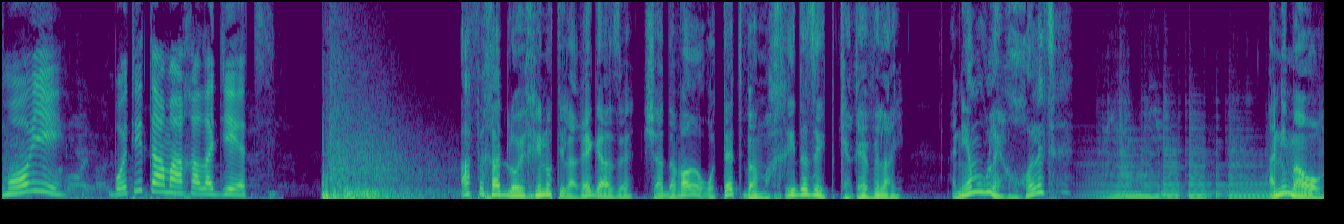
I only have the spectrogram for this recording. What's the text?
מורי, בוא תטעם חלדץ. אף אחד לא הכין אותי לרגע הזה שהדבר הרוטט והמחריד הזה יתקרב אליי. אני אמור לאכול את זה? אני מאור,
